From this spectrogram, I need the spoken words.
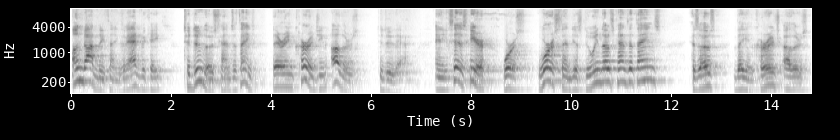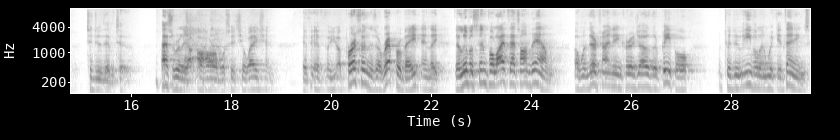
Ungodly things. They advocate to do those kinds of things. They're encouraging others to do that. And he says here, worse, worse than just doing those kinds of things is those they encourage others to do them too. That's really a, a horrible situation. If, if a person is a reprobate and they, they live a sinful life, that's on them. But when they're trying to encourage other people to do evil and wicked things,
